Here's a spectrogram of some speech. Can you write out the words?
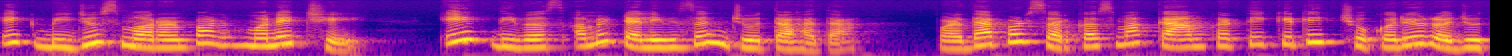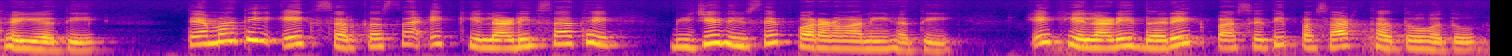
એક બીજું સ્મરણ પણ મને છે. એક દિવસ અમે ટેલિવિઝન જોતા હતા. પડદા પર સર્કસમાં કામ કરતી કેટલીક છોકરીઓ રજૂ થઈ હતી. તેમાંથી એક સર્કસના એક ખેલાડી સાથે બીજે દિવસે પરણવાની હતી. એ ખેલાડી દરેક પાસેથી પસાર થતો હતો.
